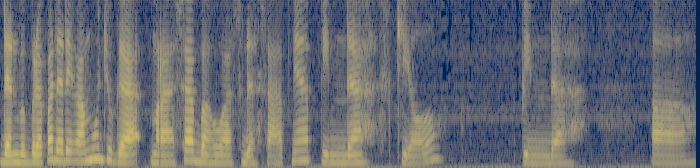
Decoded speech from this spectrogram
Dan beberapa dari kamu juga merasa bahwa sudah saatnya pindah skill, pindah uh,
